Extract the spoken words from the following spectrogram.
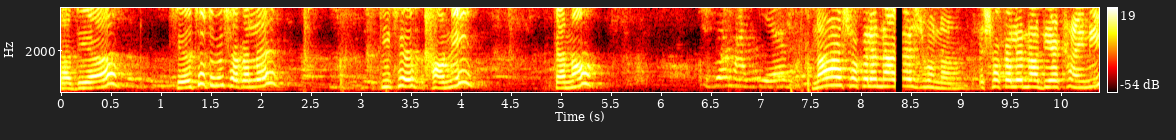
নাদিয়া, খেয়েছো তুমি সকালে? কি খেয়ে, খাওনি? কেন? না, সকালে না আসব না। সকালে নাদিয়া খাইনি।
